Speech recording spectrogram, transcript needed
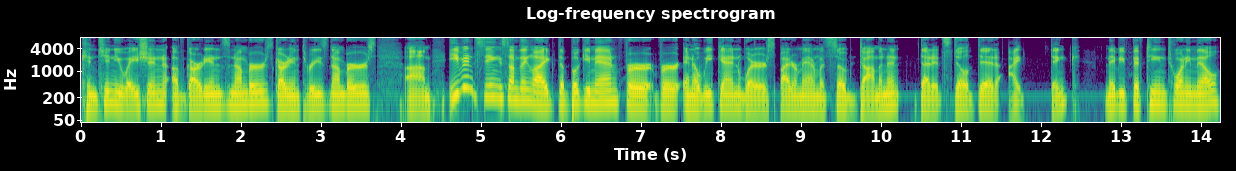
continuation of Guardians numbers, Guardian 3's numbers, um, even seeing something like the Boogeyman for for in a weekend where Spider-Man was so dominant that it still did, I think, maybe 15, 20 mil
